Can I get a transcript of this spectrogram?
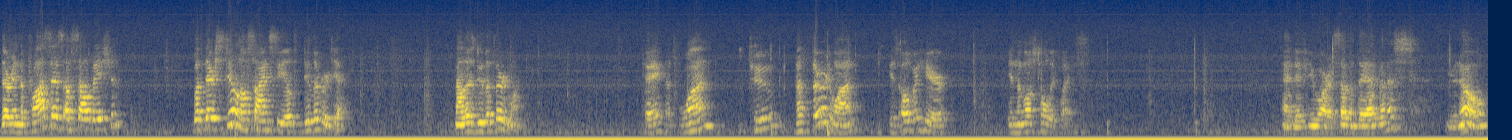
They're in the process of salvation. But there's still no sign sealed delivered yet. Now let's do the third one. Okay, that's one, two. The third one is over here in the most holy place. And if you are a Seventh-day Adventist, you know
